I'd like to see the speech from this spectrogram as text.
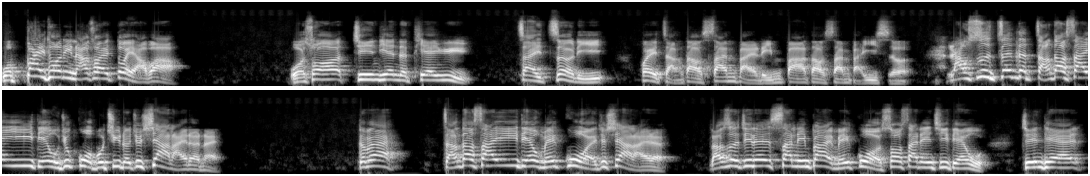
我拜托你拿出来对好不好？我说今天的天域在这里会涨到三百零八到三百一十二，老师真的涨到三一一点五就过不去了，就下来了呢，对不对？涨到三一一点五没过哎，就下来了。老师，今天三零八也没过，收三零七点五。今天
